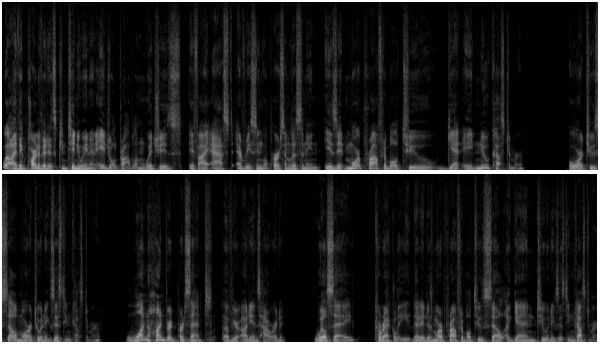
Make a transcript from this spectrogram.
Well, I think part of it is continuing an age old problem, which is if I asked every single person listening, is it more profitable to get a new customer or to sell more to an existing customer? 100% of your audience, Howard, will say correctly that it is more profitable to sell again to an existing customer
